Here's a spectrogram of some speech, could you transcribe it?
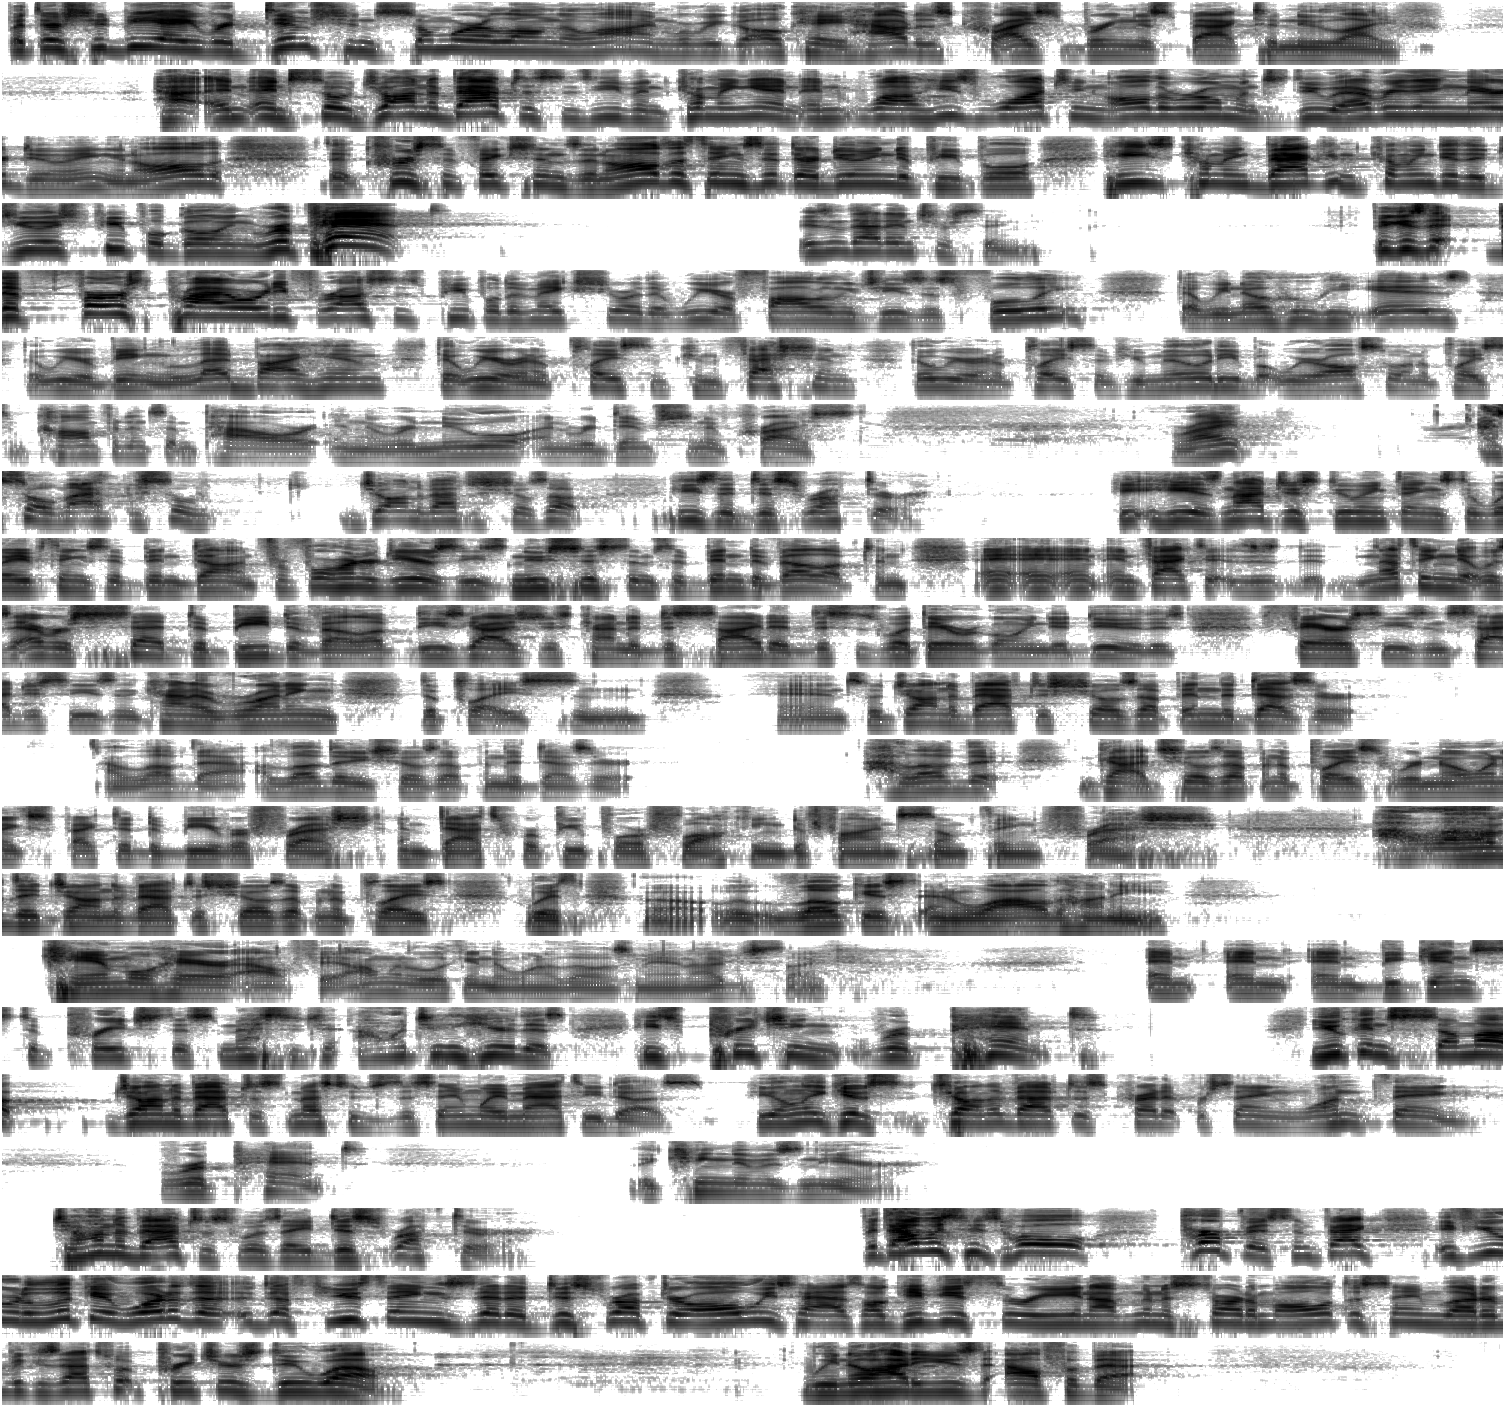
But there should be a redemption somewhere along the line where we go, okay, how does Christ bring this back to new life? How, and, and so John the Baptist is even coming in, and while he's watching all the Romans do everything they're doing and all the, the crucifixions and all the things that they're doing to people, he's coming back and coming to the Jewish people going, repent. Isn't that interesting? Because the first priority for us is people to make sure that we are following Jesus fully, that we know who he is, that we are being led by him, that we are in a place of confession, that we are in a place of humility, but we're also in a place of confidence and power in the renewal and redemption of Christ. Right? And so, so John the Baptist shows up. He's a disruptor. He, he is not just doing things the way things have been done. For 400 years, these new systems have been developed. And, and, and in fact, nothing that was ever said to be developed. These guys just kind of decided this is what they were going to do. These Pharisees and Sadducees and kind of running the place. And, and so John the Baptist shows up in the desert. I love that. I love that he shows up in the desert. I love that God shows up in a place where no one expected to be refreshed, and that's where people are flocking to find something fresh. I love that John the Baptist shows up in a place with uh, locust and wild honey, camel hair outfit. I'm going to look into one of those, man. I just like, and and and begins to preach this message. I want you to hear this. He's preaching repent. You can sum up John the Baptist's message the same way Matthew does. He only gives John the Baptist credit for saying one thing: repent. The kingdom is near. John the Baptist was a disruptor. But that was his whole purpose. In fact, if you were to look at what are the, the few things that a disruptor always has, I'll give you three, and I'm going to start them all with the same letter because that's what preachers do well. We know how to use the alphabet,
